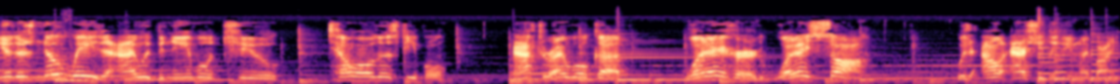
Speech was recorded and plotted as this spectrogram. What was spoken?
you know, there's no way that I would have been able to tell all those people after I woke up what I heard, what I saw, without actually leaving my body.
